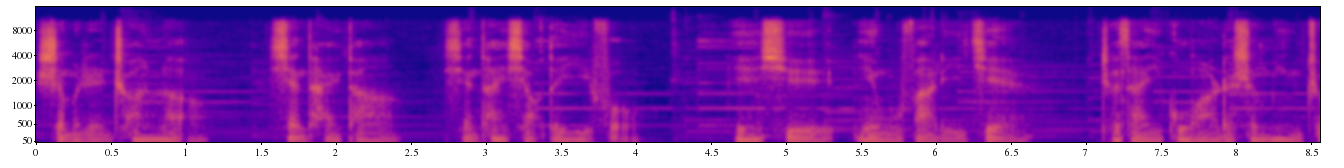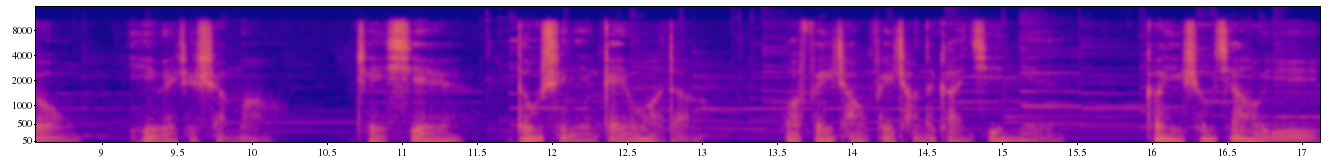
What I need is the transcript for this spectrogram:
什么人穿了嫌太大、嫌太小的衣服。也许您无法理解，这在一孤儿的生命中意味着什么。这些都是您给我的，我非常非常的感激您。可以受教育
